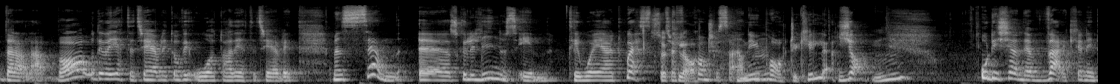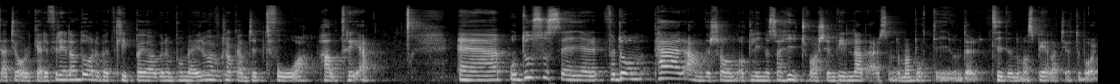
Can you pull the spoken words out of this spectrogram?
där alla var och det var jättetrevligt och vi åt och hade jättetrevligt. Men sen eh, skulle Linus in till Way Out West Såklart. kompisar. Han är ju Mm. partykille. Ja. Och det kände jag verkligen inte att jag orkade för redan då hade det börjat klippa i ögonen på mig. Det var väl klockan typ två, halv tre. Eh, och då så säger, för de, Per Andersson och Linus har hyrt varsin villa där som de har bott i under tiden de har spelat i Göteborg.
